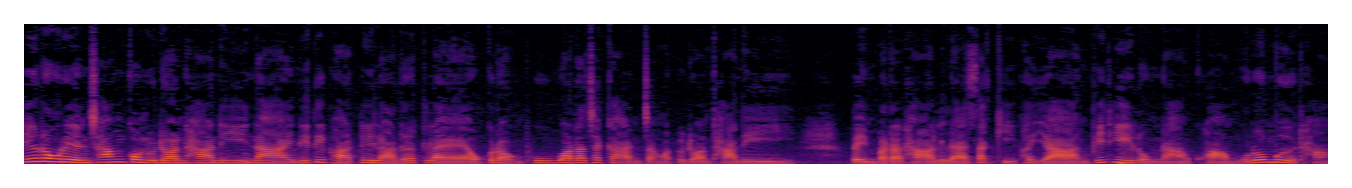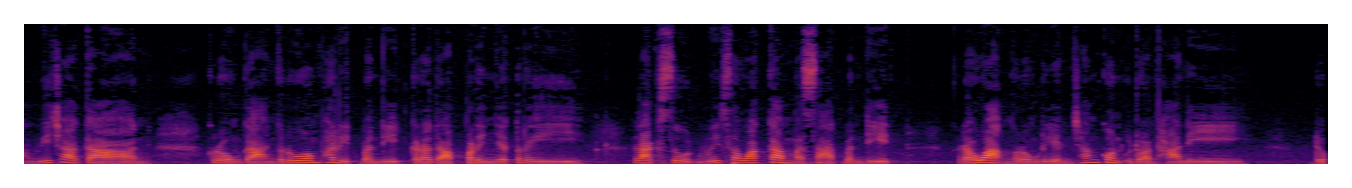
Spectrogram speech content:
ที่โรงเรียนช่างกลอุดรธานีนายนิติพัฒน์ลีลาเลิศแล้วกรองผู้ว่าราชการจังหวัดอุดรธานี เป็นประธานและสักขีพยานพิธีลงนามความร่วมมือทางวิชาการ โครงการร่วมผลิตบัณฑิตระดับปริญญาตรี หลักสูตรวิศวกรรมศาสตร์บัณฑิต ระหว่างโรงเรียนช่างกลอุดรธานี โด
